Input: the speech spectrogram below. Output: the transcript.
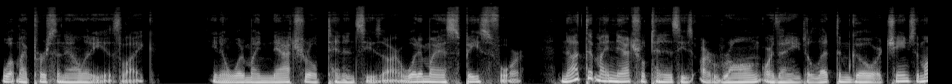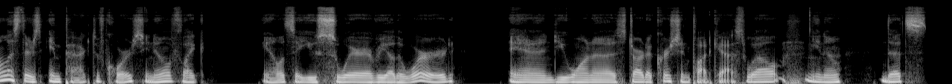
what my personality is like? You know, what my natural tendencies are? What am I a space for? Not that my natural tendencies are wrong or that I need to let them go or change them, unless there's impact, of course. You know, if like, you know, let's say you swear every other word and you want to start a Christian podcast. Well, you know, that's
